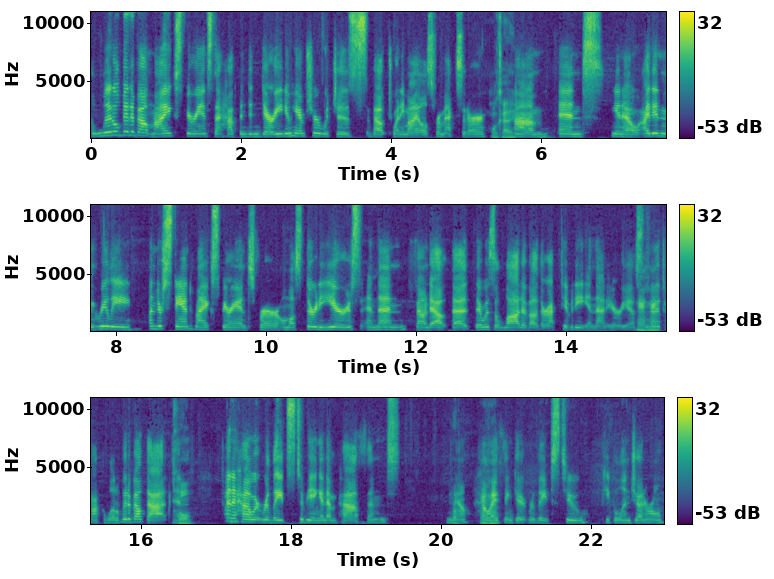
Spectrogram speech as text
a little bit about my experience that happened in Derry, New Hampshire, which is about 20 miles from Exeter. Okay. Um, and you know, I didn't really understand my experience for almost 30 years, and then found out that there was a lot of other activity in that area. So I'm Mhm. going to talk a little bit about that Cool. and kind of how it relates to being an empath, and you know how I Mhm. think it relates to people in general.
